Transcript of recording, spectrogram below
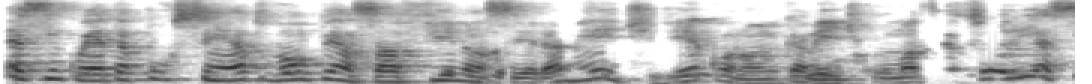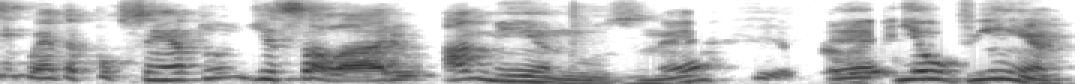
é 50%, vamos pensar financeiramente, economicamente, para uma assessoria, é 50% de salário a menos, né? É, e eu vinha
